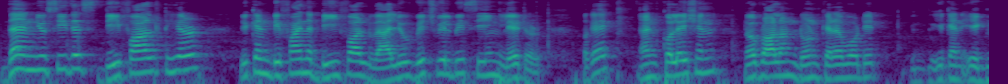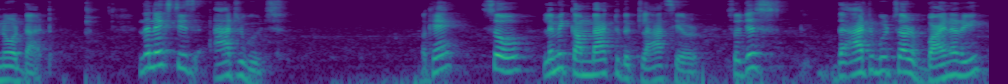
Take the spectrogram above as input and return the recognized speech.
Then you see this default here. You can define the default value which we'll be seeing later. Okay? And collation no problem. Don't care about it. You can ignore that the next is attributes. Okay? So let me come back to the class here. So just the attributes are binary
